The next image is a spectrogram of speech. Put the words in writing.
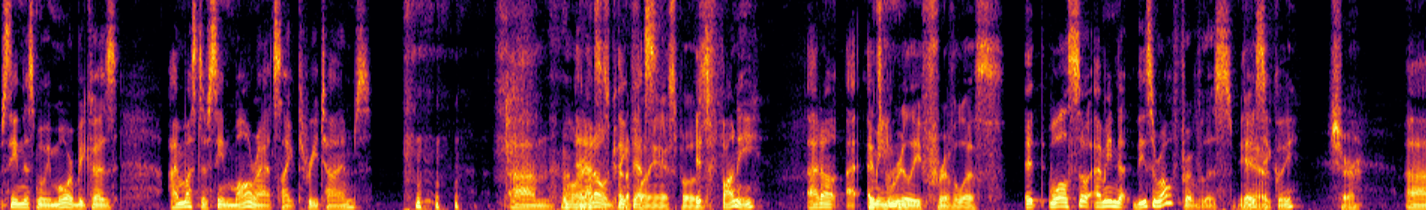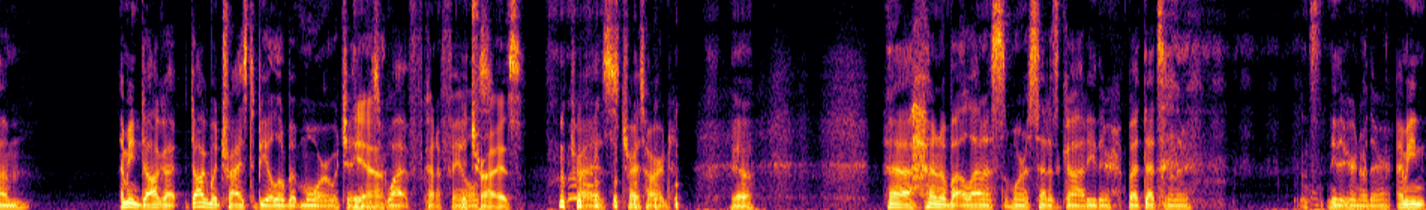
seen this movie more because I must have seen Mallrats like three times. um, and I don't think that's funny, I suppose. It's funny. I don't. I, I It's mean, really frivolous. It well, so I mean, these are all frivolous, Yeah. basically. Sure. I mean, Dogma, Dogma tries to be a little bit more, which I think is why it kind of fails. tries. tries, tries hard. Yeah. Uh, I don't know about Alanis Morissette as God either, but that's another. It's neither here nor there. I mean,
